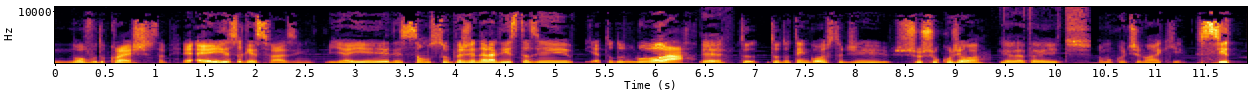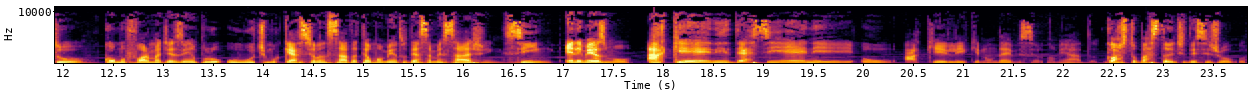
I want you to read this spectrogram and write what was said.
novo do Crash, sabe? É, é isso que eles fazem. E aí eles são super generalistas e, e é tudo lá. É. Tu, tudo tem gosto de chuchu com geló. Exatamente. Vamos continuar aqui. Cito, como forma de exemplo, o último cast lançado até o momento dessa mensagem. Sim, ele mesmo, AQN DSN, ou aquele que não deve ser ser nomeado. Gosto bastante desse jogo,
